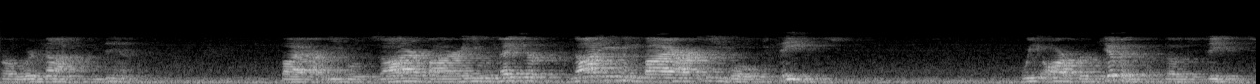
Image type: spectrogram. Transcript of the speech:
So we're not condemned by our evil desire, by our evil nature, not even by our evil deeds. We are forgiven those deeds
